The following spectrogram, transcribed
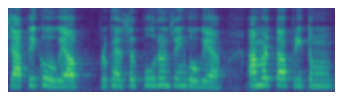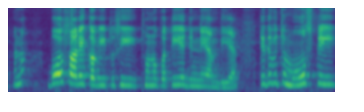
ਚਾਤ੍ਰਿਕ ਹੋ ਗਿਆ, ਪ੍ਰੋਫੈਸਰ ਪੂਰਨ ਸਿੰਘ ਹੋ ਗਿਆ, ਅਮਰਤਾ ਪ੍ਰੀਤਮ, ਹੈਨਾ? ਬਹੁਤ ਸਾਰੇ ਕਵੀ ਤੁਸੀਂ, ਤੁਹਾਨੂੰ ਪਤੀ ਹੈ ਜਿੰਨੇ ਆਂਦੀ ਹੈ। ਤੇ ਇਹਦੇ ਵਿੱਚ ਮੋਸਟਲੀ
